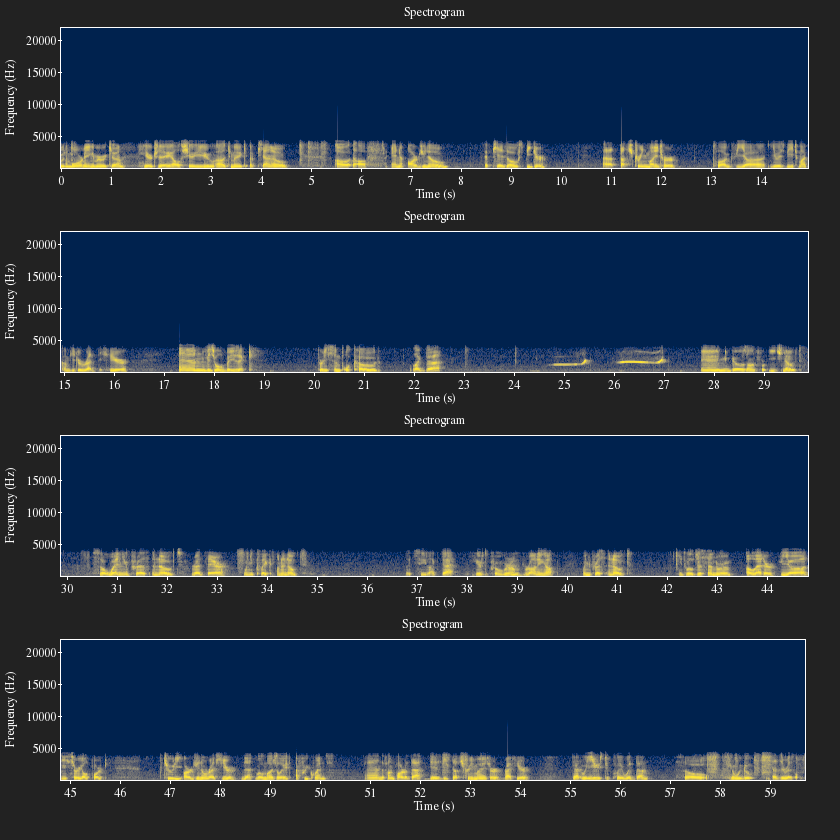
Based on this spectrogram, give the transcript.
Good morning, America. Here today I'll show you how to make a piano out of an Arduino, a piezo speaker, a touchscreen monitor, plug via USB to my computer right here, and Visual Basic. Pretty simple code, like that. and goes on for each note. So when you press a note right there, when you click on a note, let's see like that, here's the program running up. When you press a note, it will just send a, a letter via the serial port to the Arduino right here that will modulate a frequency. And the fun part of that is the touchscreen monitor right here that we use to play with them. So here we go. That's the result.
